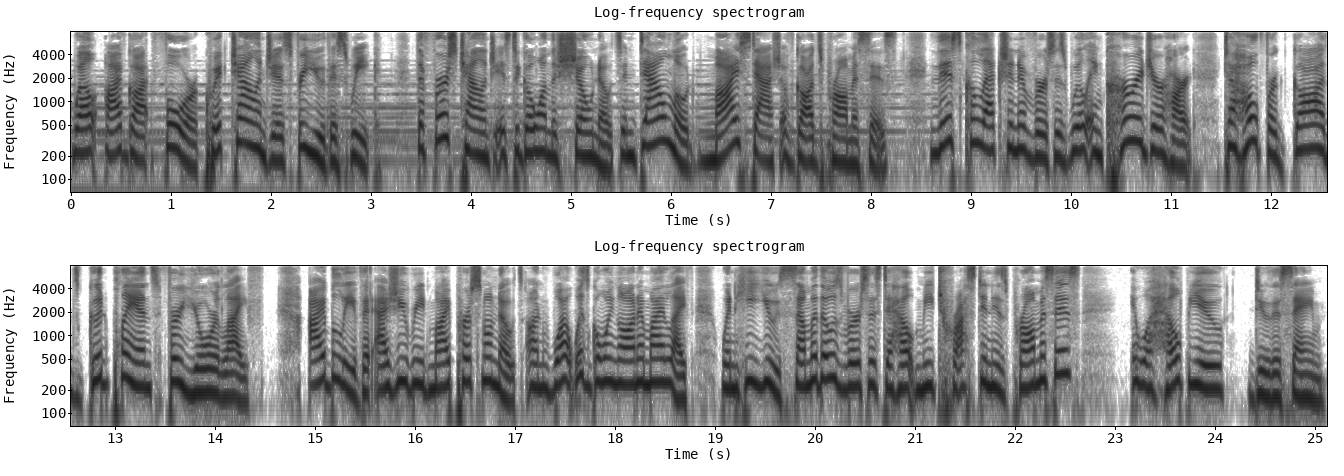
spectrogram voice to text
Well, I've got four quick challenges for you this week. The first challenge is to go on the show notes and download my stash of God's promises. This collection of verses will encourage your heart to hope for God's good plans for your life. I believe that as you read my personal notes on what was going on in my life when He used some of those verses to help me trust in His promises, it will help you do the same.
